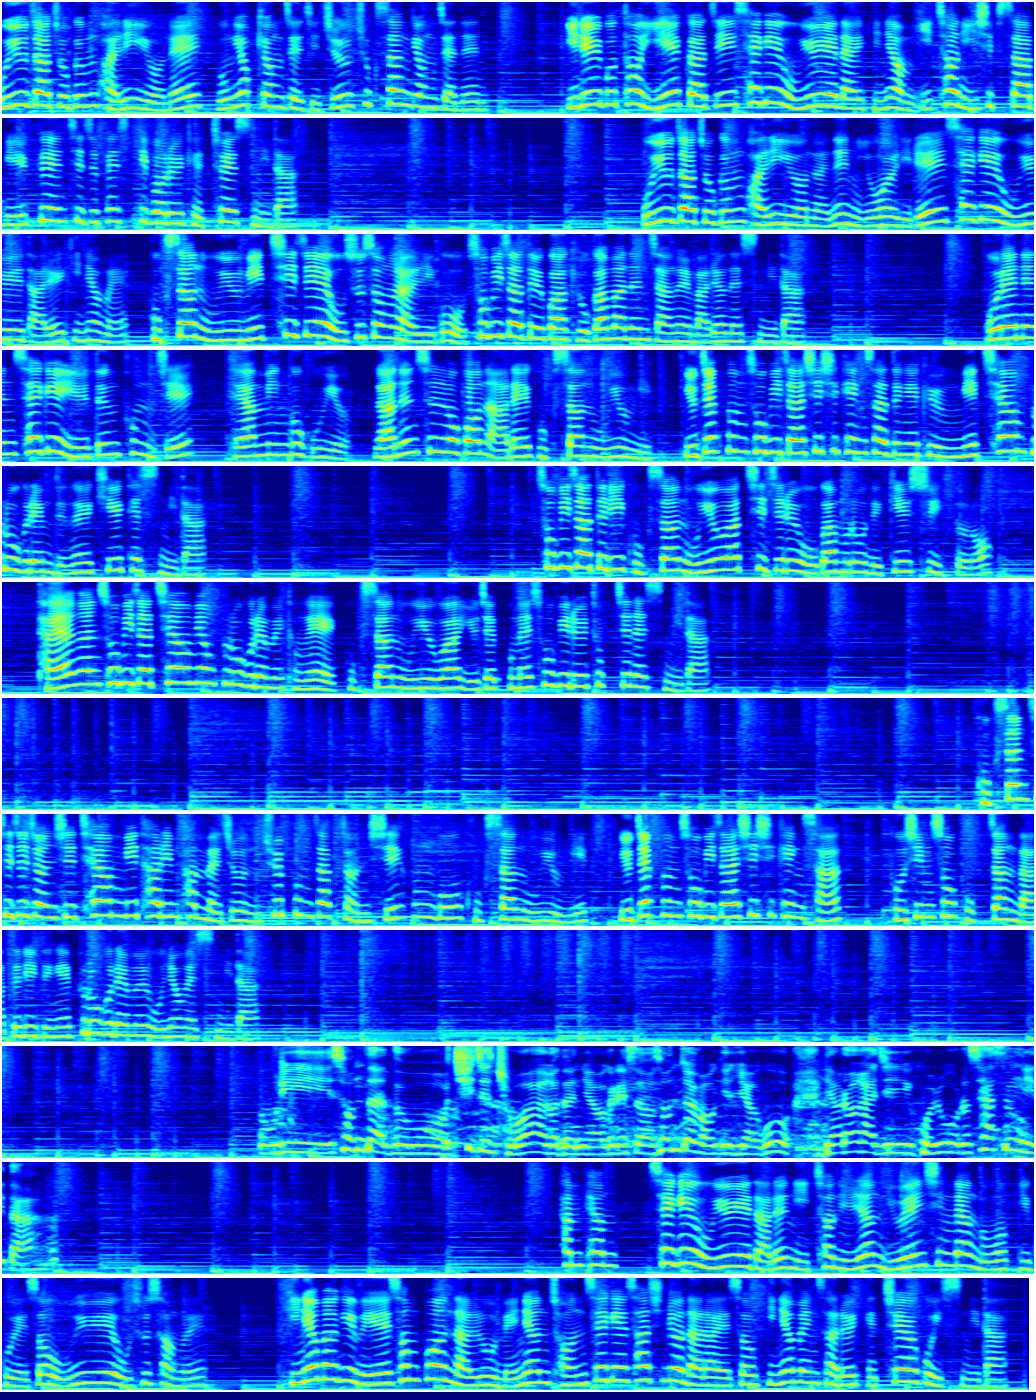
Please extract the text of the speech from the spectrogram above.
우유자 조금 관리위원회 농협경제지주 축산경제는 1일부터 2일까지 세계 우유의 날 기념 2024 밀크앤치즈 페스티벌을 개최했습니다. 우유자 조금 관리위원회는 2월 1일 세계 우유의 날을 기념해 국산 우유 및 치즈의 우수성을 알리고 소비자들과 교감하는 장을 마련했습니다. 올해는 세계 1등 품질, 대한민국 우유라는 슬로건 아래 국산 우유 및 유제품 소비자 시식 행사 등의 교육 및 체험 프로그램 등을 기획했습니다. 소비자들이 국산 우유와 치즈를 오감으로 느낄 수 있도록 다양한 소비자 체험형 프로그램을 통해 국산 우유와 유제품의 소비를 촉진했습니다. 국산 치즈 전시 체험 및 할인 판매존, 출품작 전시, 홍보, 국산 우유 및 유제품 소비자 시식 행사, 도심 속 복장 나들이 등의 프로그램을 운영했습니다. 우리 손자도 치즈 좋아하거든요. 그래서 손자 먹이려고 여러 가지 골고루 샀습니다. 한편 세계 우유의 날은 2001년 유엔 식량 농업기구에서 우유의 우수성을 기념하기 위해 선포한 날로 매년 전 세계 40여 나라에서 기념 행사를 개최하고 있습니다.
